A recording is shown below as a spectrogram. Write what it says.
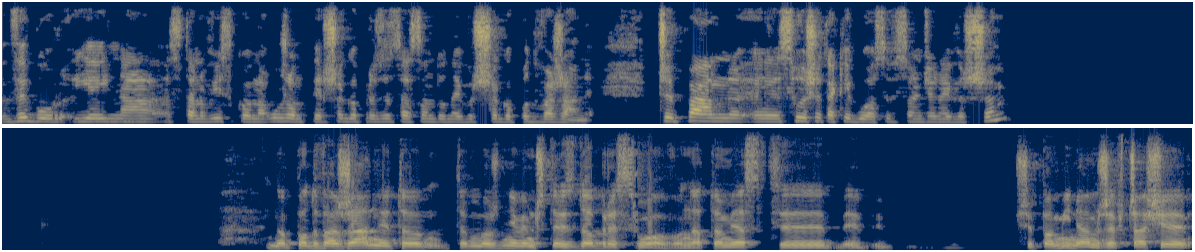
wybór jej na stanowisko, na urząd pierwszego prezesa Sądu Najwyższego podważany. Czy pan słyszy takie głosy w Sądzie Najwyższym? No podważany to, to może nie wiem, czy to jest dobre słowo, natomiast y, y, przypominam, że w czasie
